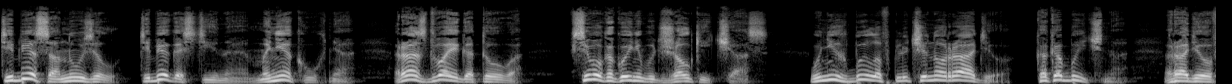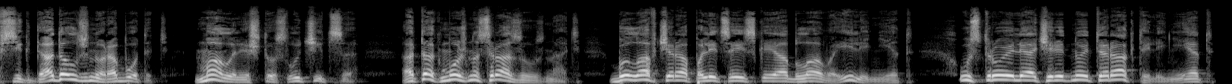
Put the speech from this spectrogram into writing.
Тебе санузел, тебе гостиная, мне кухня. Раз-два и готово. Всего какой-нибудь жалкий час. У них было включено радио, как обычно. Радио всегда должно работать. Мало ли что случится. А так можно сразу узнать, была вчера полицейская облава или нет, устроили очередной теракт или нет,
